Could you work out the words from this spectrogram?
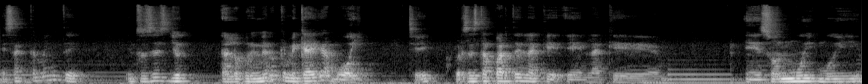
Exactamente. Entonces yo a lo primero que me caiga voy, ¿sí? Por eso esta parte en la que, en la que eh, son muy, muy,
